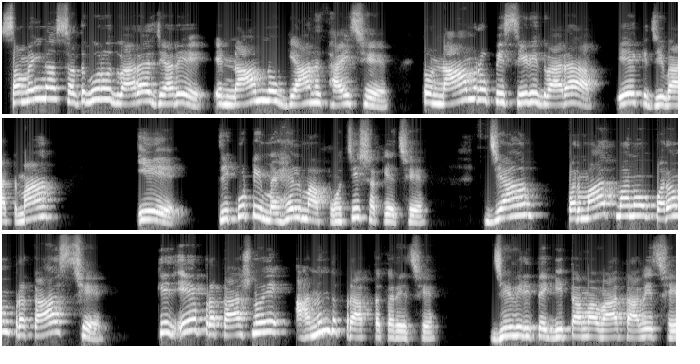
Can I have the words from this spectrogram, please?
સમયના સદગુરુ દ્વારા જ્યારે એ નામનું જ્ઞાન થાય છે, તો નામ રૂપી સીડી દ્વારા એક જીવાત્મા એ ત્રિકુટી મહેલમાં પહોંચી શકે છે. જ્યાં પરમાત્માનો પરમ પ્રકાશ છે કે એ પ્રકાશનો એ આનંદ પ્રાપ્ત કરે છે. જેવી રીતે ગીતામાં વાત આવે છે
